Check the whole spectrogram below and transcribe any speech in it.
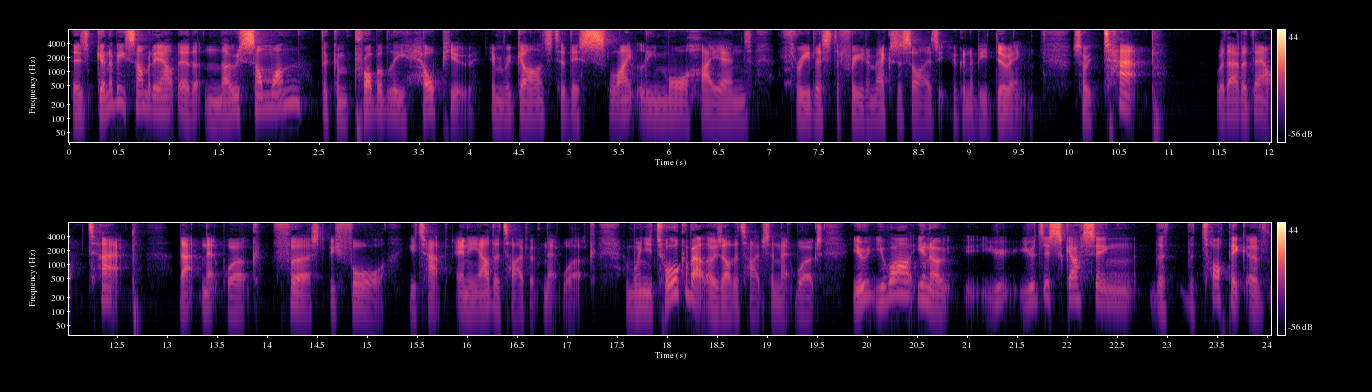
There's going to be somebody out there that knows someone that can probably help you in regards to this slightly more high end three list of freedom exercise that you're going to be doing. So tap, without a doubt, tap that network first before you tap any other type of network. And when you talk about those other types of networks, you you are you know you, you're discussing the the topic of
